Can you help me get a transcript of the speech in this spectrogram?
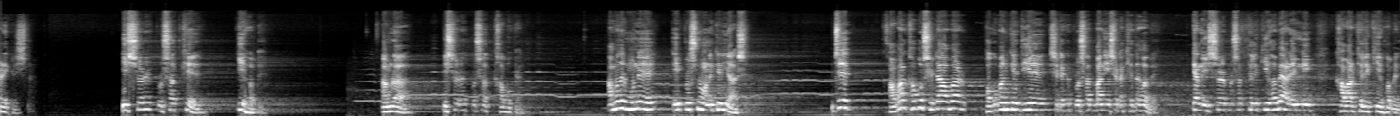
হরে কৃষ্ণ। ঈশ্বরের প্রসাদ খেয়ে কি হবে? আমরা ঈশ্বরের প্রসাদ খাব কেন? আমাদের মনে এই প্রশ্ন অনেকেরই আসে। যে খাবার খাব সেটা আবার ভগবানকে দিয়ে সেটাকে প্রসাদ বানিয়ে সেটা খেতে হবে? কেন ঈশ্বরের প্রসাদ খেলে কি হবে আর এমনি খাবার খেলে কি হবে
